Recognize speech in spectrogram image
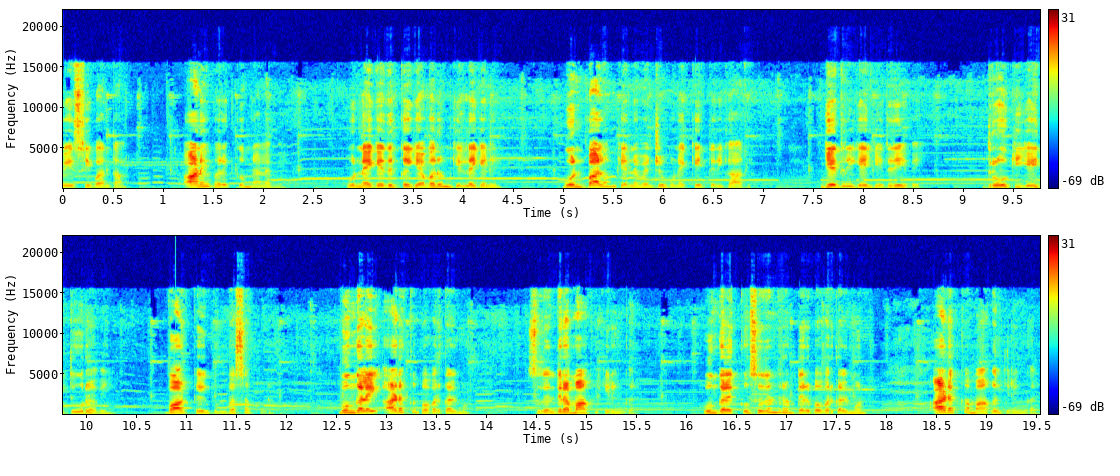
பேசி வந்தால் அனைவருக்கும் நலமே. உன்னை எதிர்க்க எவரும் இல்லையெனில் உன் பலம் என்னவென்று உனக்கே தெரியாது. எதிரியை எதிரேவை துரோகியை தூரவே வாழ்க்கை உன்வசப்படும். உங்களை அடக்குபவர்கள் முன் சுதந்திரமாக இருங்கள். உங்களுக்கு சுதந்திரம் தருபவர்கள் முன் அடக்கமாக இருங்கள்.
